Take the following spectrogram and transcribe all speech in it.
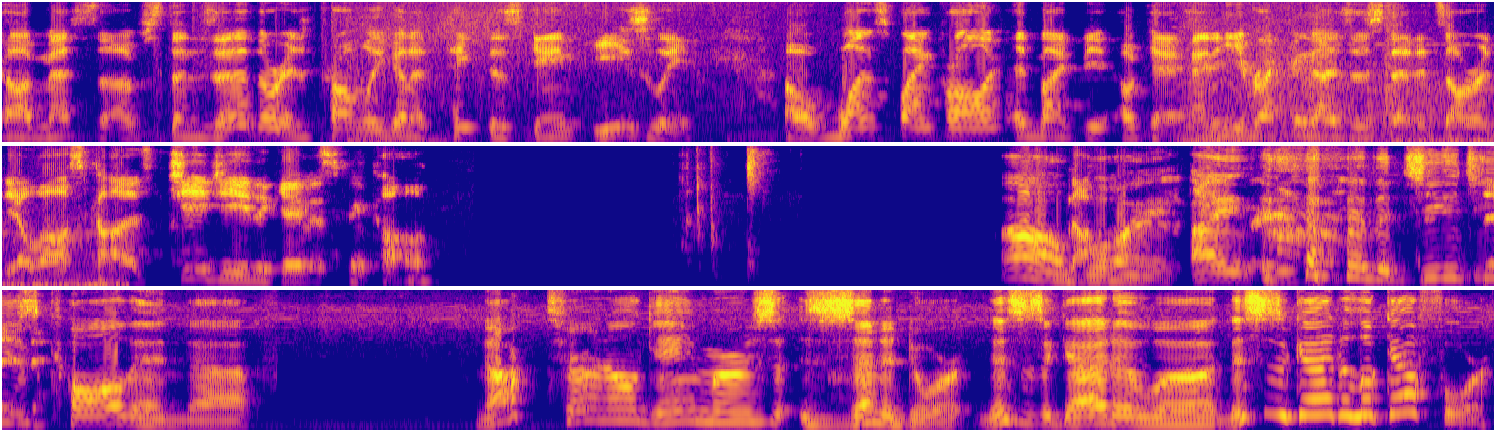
uh, mess ups, then Zenedor is probably going to take this game easily. Uh, one spine crawler, it might be okay, and he recognizes that it's already a lost cause. GG, the game has been called. Oh no. boy, I the GG is called, and uh, Nocturnal Gamers Zenedor. This is a guy to uh, this is a guy to look out for.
